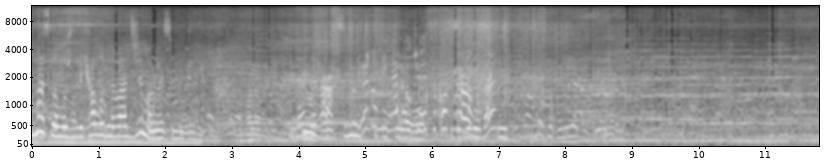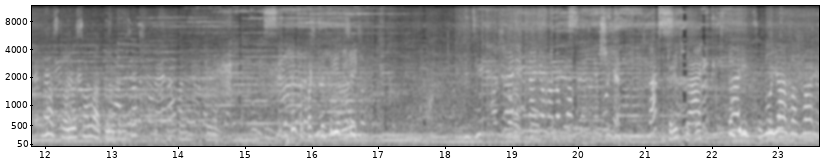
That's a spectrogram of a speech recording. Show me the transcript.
Масло, может быть, холодного отжима возьму. Да, да, да, свиночки такие. Получается под сразу, да? Масло на салат надо взять. Вот это по 130. 130. Ну, я зажариваю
